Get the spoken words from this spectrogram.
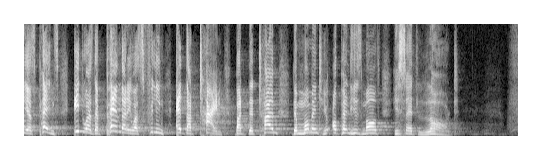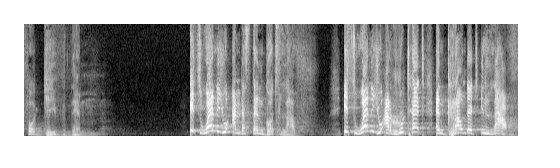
years pains. It was the pain that he was feeling at that time. But the time, the moment he opened his mouth, he said, Lord, forgive them. It's when you understand God's love. It's when you are rooted and grounded in love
